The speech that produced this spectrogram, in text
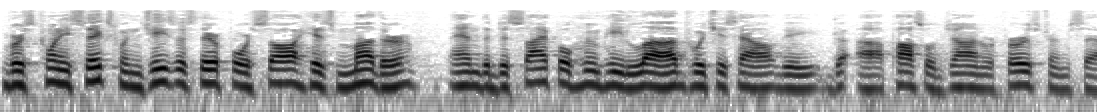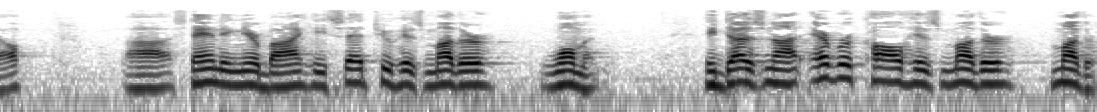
Verse 26, when Jesus therefore saw his mother and the disciple whom he loved, which is how the uh, Apostle John refers to himself, uh, standing nearby, he said to his mother, woman. He does not ever call his mother, mother.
